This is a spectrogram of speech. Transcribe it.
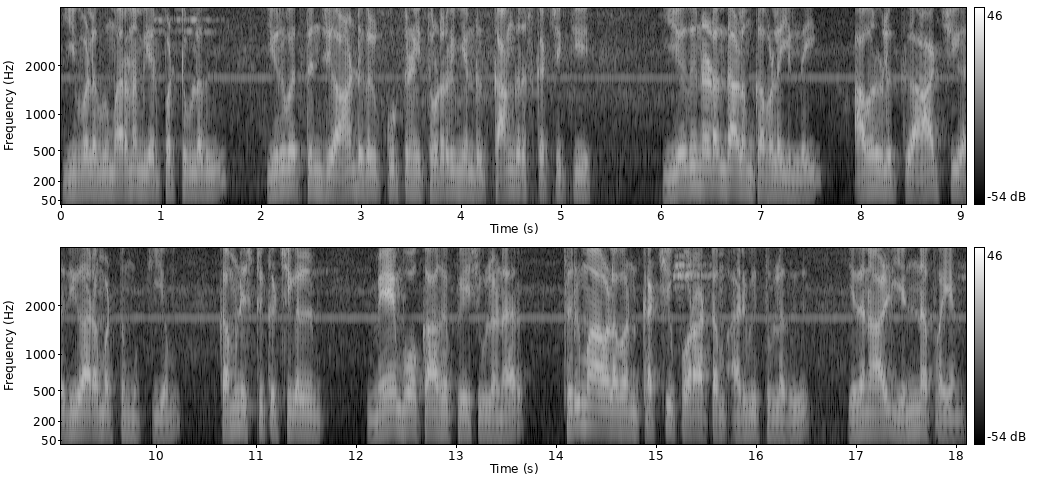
இவ்வளவு மரணம் ஏற்பட்டுள்ளது. இருபத்தஞ்சு ஆண்டுகள் கூட்டணி தொடரும் என்று காங்கிரஸ் கட்சிக்கு எது நடந்தாலும் கவலை இல்லை. அவர்களுக்கு ஆட்சி அதிகாரம் மட்டும் முக்கியம். கம்யூனிஸ்ட் கட்சிகள் மேம்போக்காக பேசியுள்ளனர். திருமாவளவன் கட்சி போராட்டம் அறிவித்துள்ளது. இதனால் என்ன பயன்?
